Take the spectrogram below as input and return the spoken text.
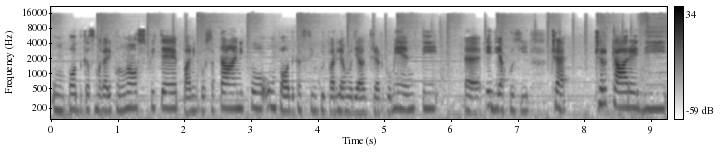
un podcast magari con un ospite, panico satanico, un podcast in cui parliamo di altri argomenti eh, e via così. Cioè cercare di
